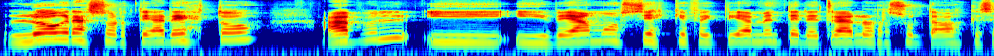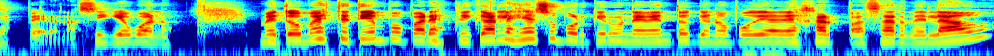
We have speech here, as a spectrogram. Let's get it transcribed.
logra sortear esto Apple y, veamos si es que efectivamente le trae los resultados que se esperan. Así que bueno, me tomé este tiempo para explicarles eso porque era un evento que no podía dejar pasar de lado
